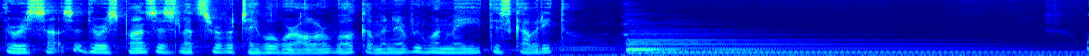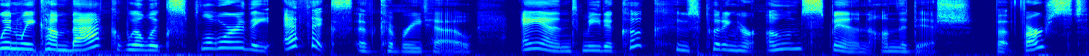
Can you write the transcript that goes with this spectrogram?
The, res- the response is let's serve a table where all are welcome and everyone may eat this cabrito. When we come back, we'll explore the ethics of cabrito and meet a cook who's putting her own spin on the dish. But first,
